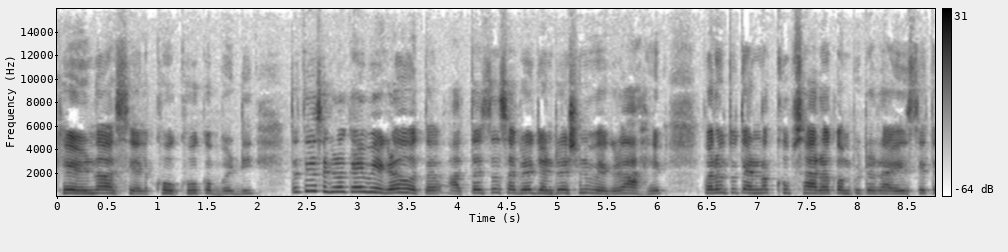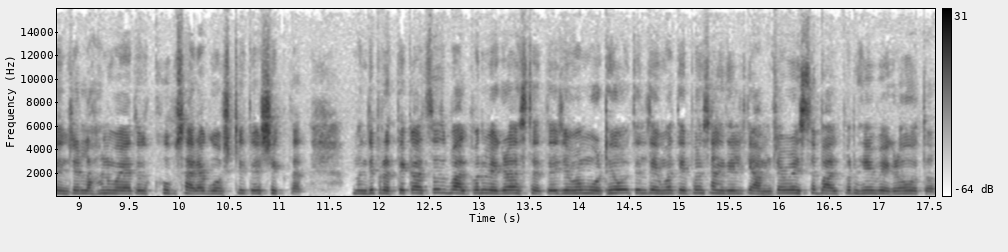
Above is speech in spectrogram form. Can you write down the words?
खेळणं असेल खो खो कबड्डी तर ते सगळं काही वेगळं होतं. आताचं सगळं जनरेशन वेगळं आहे. परंतु त्यांना खूप सारं कम्प्युटराईज ते त्यांच्या लहान वयातच खूप साऱ्या गोष्टी ते शिकतात. म्हणजे प्रत्येकाचंच बालपण वेगळं असतं. ते जेव्हा मोठे होतील तेव्हा ते पण सांगतील की आमच्या वेळेसचं बालपण हे वेगळं होतं.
